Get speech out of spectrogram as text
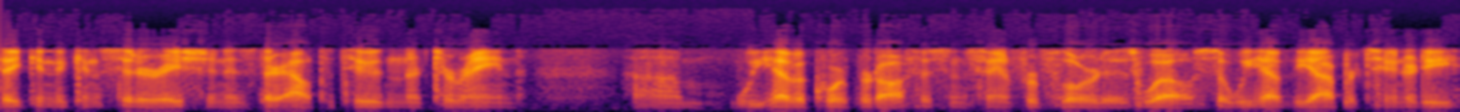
take into consideration is their altitude and their terrain. Um, we have a corporate office in Sanford, Florida as well, so we have the opportunity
